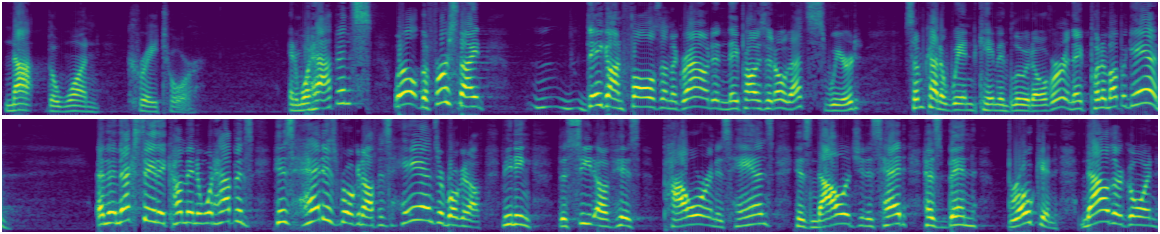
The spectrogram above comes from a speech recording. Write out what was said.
not the one creator. And what happens? Well, the first night, Dagon falls on the ground, and they probably said, Oh, that's weird. Some kind of wind came and blew it over, and they put him up again. And the next day they come in, and what happens? His head is broken off, his hands are broken off, meaning the seat of his power in his hands, his knowledge in his head has been broken. Now they're going,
